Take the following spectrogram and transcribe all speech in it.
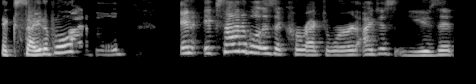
Excitable? excitable. And excitable is a correct word. I just use it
